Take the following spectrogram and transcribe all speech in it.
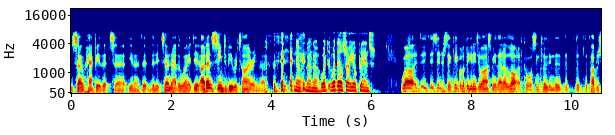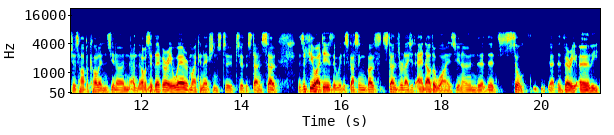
so happy that uh, you know that, that, it turned out the way it did. I don't seem to be retiring though. no, no, no. What what else are your plans? Well, it, it's interesting. People are beginning to ask me that a lot, of course, including the the, the publishers HarperCollins. You know, and, and obviously they're very aware of my connections to to the Stones. So there's a few ideas that we're discussing, both Stones related and otherwise. You know, and uh, they're still at the very early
